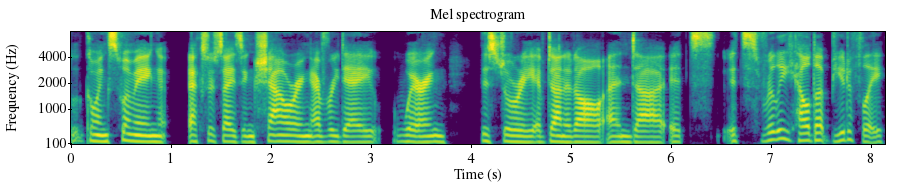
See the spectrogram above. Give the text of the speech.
uh, going swimming, exercising, showering every day, wearing this jewelry. I've done it all, and uh, it's it's really held up beautifully.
